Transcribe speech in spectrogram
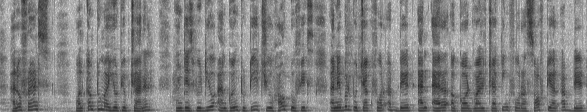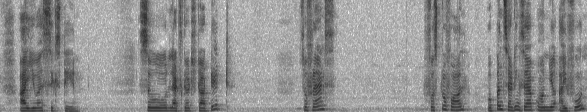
Hello friends, welcome to my YouTube channel. In this video, I am going to teach you how to fix unable to check for update and error occurred while checking for a software update iOS 16. So let's get started. So friends, first of all, open settings app on your iPhone.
